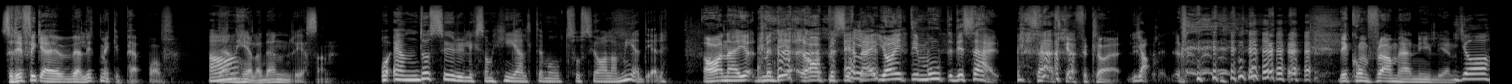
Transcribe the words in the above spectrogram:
Så det fick jag väldigt mycket pepp av, Ja. den, hela den resan. Och ändå så är du liksom helt emot sociala medier. Ja, nej, jag, men det, ja precis. Nej, jag är inte emot det. Är så här, så här ska jag förklara. Ja. Det kom fram här nyligen. Ja,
